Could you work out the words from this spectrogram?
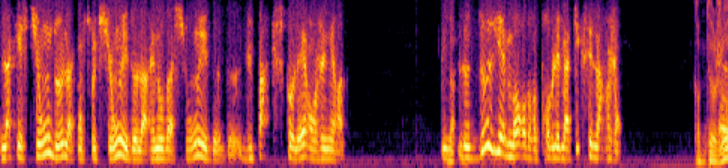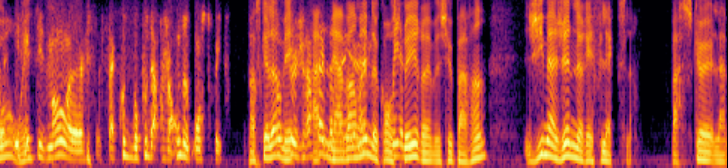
la question de la construction et de la rénovation et de, du parc scolaire en général. Bah. Le deuxième ordre problématique, c'est l'argent. Comme toujours, euh, oui. Effectivement, euh, ça coûte beaucoup d'argent de construire. Parce que là, mais, mais, avant même de construire, M. Parent, J'imagine le réflexe, là. Parce que, la...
